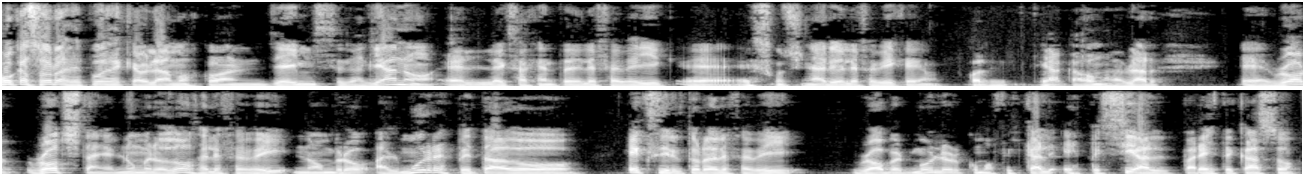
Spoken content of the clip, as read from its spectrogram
Pocas horas después de que hablamos con James Galliano, el ex agente del FBI, eh, ex funcionario del FBI que, acabamos de hablar, eh, Rod Rothstein, el número dos del FBI, nombró al muy respetado ex director del FBI, Robert Mueller, como fiscal especial para este caso,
